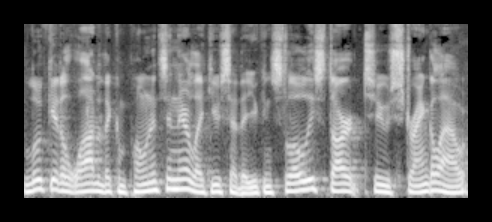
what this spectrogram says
Look at a lot of the components in there, like you said, that you can slowly start to strangle out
